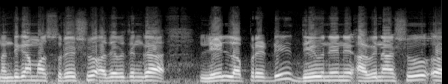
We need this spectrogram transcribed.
నందిగామ సురేష్ అదేవిధంగా లేళ్ళ అప్పిరెడ్డి దేవినేని అవినాష్ ఆ,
